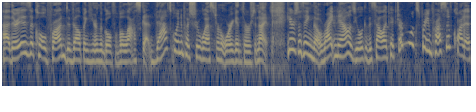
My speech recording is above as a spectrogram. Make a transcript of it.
uh, there is a cold front developing here in the Gulf of Alaska. That's going to push through western Oregon Thursday night. Here's the thing, though. Right now, as you look at the satellite picture, it looks pretty impressive. Quite a,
